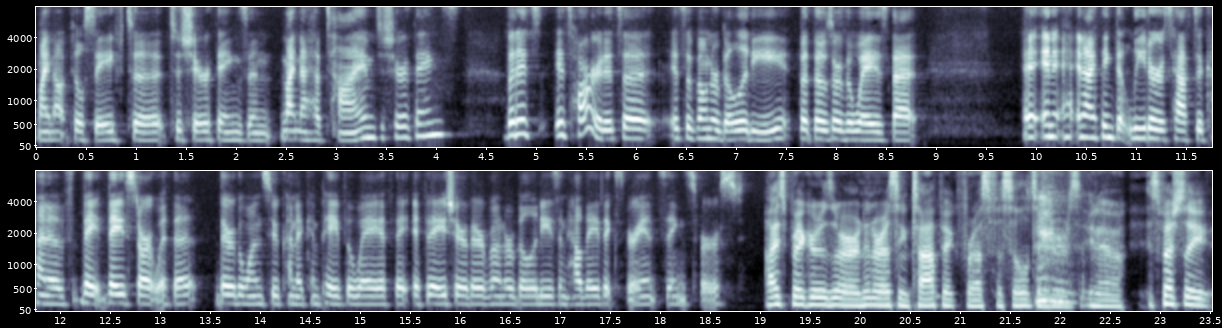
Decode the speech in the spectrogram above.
might not feel safe to to share things and might not have time to share things. But it's it's hard. It's a it's a vulnerability but those are the ways that and and I think that leaders have to kind of they they start with it. They're the ones who kind of can pave the way if they if they share their vulnerabilities and how they've experienced things first. Icebreakers are an interesting topic for us facilitators, you know, especially,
